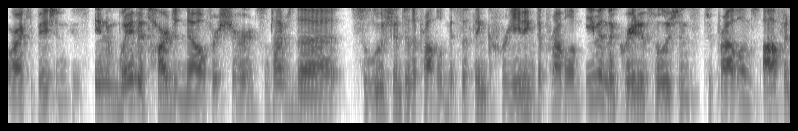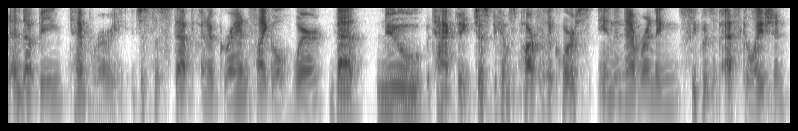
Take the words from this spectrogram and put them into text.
or occupation because, in a way that's hard to know for sure, sometimes the solution to the problem is the thing creating the problem. Even the greatest solutions to problems often end up being temporary, just a step in a grand cycle where that new tactic just becomes par for the course in a never ending sequence of escalation.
